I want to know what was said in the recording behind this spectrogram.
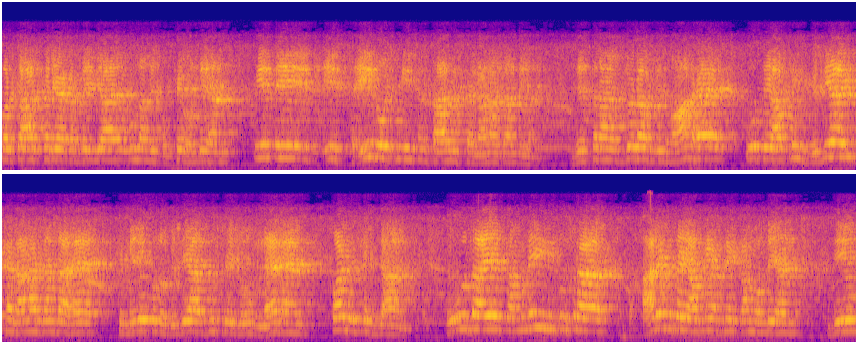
ਪ੍ਰਚਾਰ ਕਰਿਆ ਕਰਦੇ ਜਾਂ ਉਹਨਾਂ ਦੇ ਭੁੱਖੇ ਹੁੰਦੇ ਹਨ। ਇਹ ਤੇ ਇਹ ਸਹੀ ਰੋਸ਼ਨੀ ਸੰਸਾਰ ਵਿੱਚ ਫੈਲਾਉਣਾ ਚਾਹੁੰਦੇ ਹਨ। ਜਿਸ ਤਰ੍ਹਾਂ ਜਿਹੜਾ ਵਿਦਵਾਨ ਹੈ, ਉਹ ਤੇ ਆਪਣੀ ਵਿਦਿਆ ਹੀ ਫੈਲਾਣਾ ਚਾਹੁੰਦਾ ਹੈ ਕਿ ਮੇਰੇ ਕੋਲੋਂ ਵਿਦਿਆ ਦੂਸਰੇ ਲੋਕ ਲੈ ਲੈਣ, ਪੜ੍ਹ ਲਿਖ ਜਾਣ। ਤੇ ਉਹਦਾ ਇਹ ਕੰਮ ਨਹੀਂ, ਦੂਸਰਾ ਹਰ ਇੱਕ ਦੇ ਆਪਣੇ ਆਪਣੇ ਕੰਮ ਹੁੰਦੇ ਹਨ। ਜੇ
